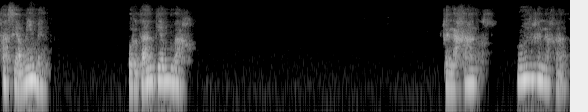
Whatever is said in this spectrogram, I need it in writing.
Hacia Mimen. por Dantien bajo. Relajados, muy relajados.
